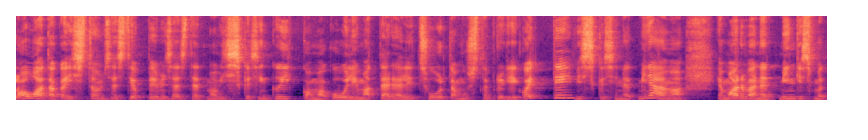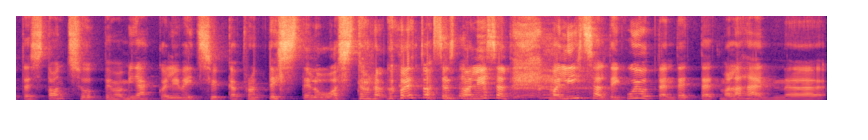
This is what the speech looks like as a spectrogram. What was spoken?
laua taga istumisest ja õppimisest, et ma viskasin kõik oma koolimaterjalid suurde musta prügikotti, viskasin need minema ja ma arvan, et mingis mõttes tantsu õppima minek oli veits sihuke protest elu vastu nagu, et sest ma lihtsalt, ma lihtsalt ei kujutanud ette, et ma lähen äh,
